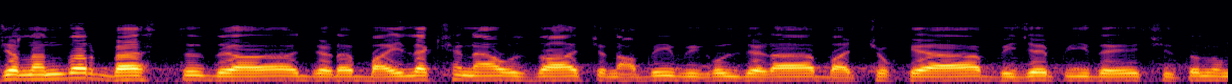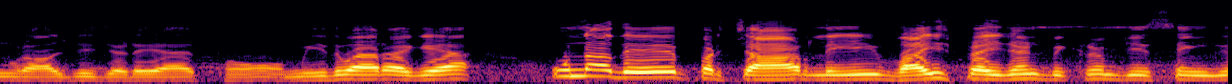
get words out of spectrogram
ਜਲੰਧਰ ਵੈਸਟ ਦਾ ਜਿਹੜਾ ਬਾਈ ਇਲੈਕਸ਼ਨ ਹੈ ਉਸ ਦਾ ਚੁਣਾਵੀ ਵਿਗੁਲ ਜਿਹੜਾ ਬਚ ਚੁੱਕਿਆ ਬੀਜੇਪੀ ਦੇ ਸ਼ੀਤਲ ਅੰਗਰਾਲ ਜੀ ਜਿਹੜੇ ਆ, ਇੱਥੋਂ ਉਮੀਦਵਾਰ ਹੈਗੇ ਆ। ਉਹਨਾਂ ਦੇ ਪ੍ਰਚਾਰ ਲਈ ਵਾਈਸ ਪ੍ਰੈਜ਼ੀਡੈਂਟ ਵਿਕਰਮਜੀਤ ਸਿੰਘ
